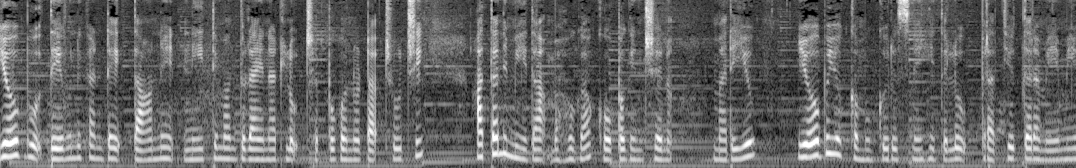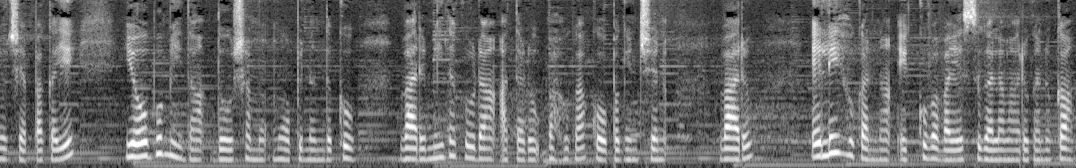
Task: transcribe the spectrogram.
యోబు దేవుని కంటే తానే నీతిమంతుడైనట్లు చెప్పుకొనుట చూచి అతని మీద బహుగా కోపగించెను. మరియు యోబు యొక్క ముగ్గురు స్నేహితులు ప్రత్యుత్తరమేమీ చెప్పకయే యోబు మీద దోషము మోపినందుకు వారి మీద కూడా అతడు బహుగా కోపగించెను. వారు ఎలీహు కన్నా ఎక్కువ వయస్సు గలవారు గనుక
